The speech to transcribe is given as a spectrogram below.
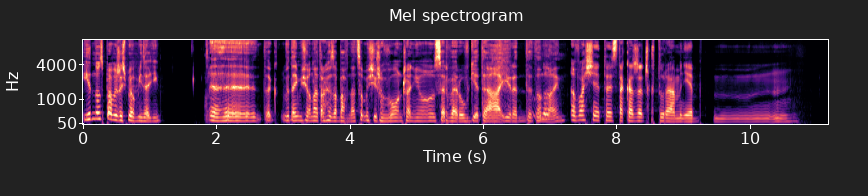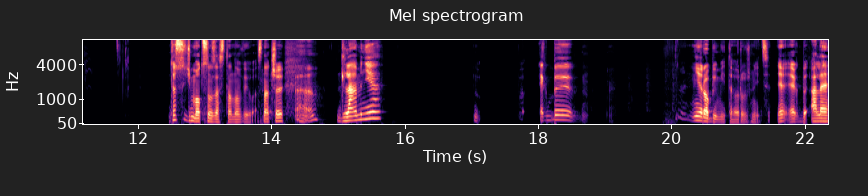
Jedną sprawę żeśmy ominęli. Eee, tak, wydaje mi się ona trochę zabawna. Co myślisz o wyłączaniu serwerów GTA i Red Dead no, Online? No, właśnie to jest taka rzecz, która mnie mm, dosyć mocno zastanowiła. Znaczy, Aha. dla mnie jakby nie robi mi to różnicy, nie? Jakby, ale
